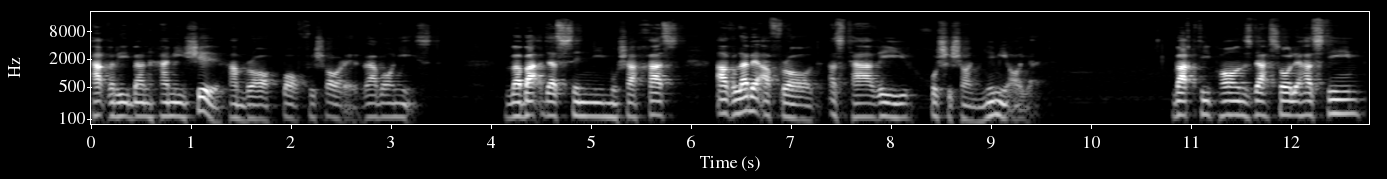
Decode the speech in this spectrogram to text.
تقریبا همیشه همراه با فشار روانی است. و بعد از سنی مشخص اغلب افراد از تغییر خوششان نمی آید. وقتی پانزده ساله هستیم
